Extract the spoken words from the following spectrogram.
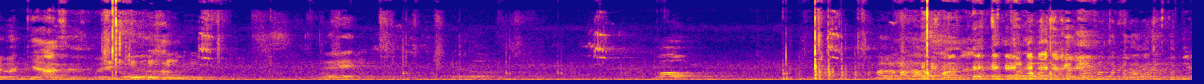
¿Qué haces, güey. Mala, mala. mala no, le falta también.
